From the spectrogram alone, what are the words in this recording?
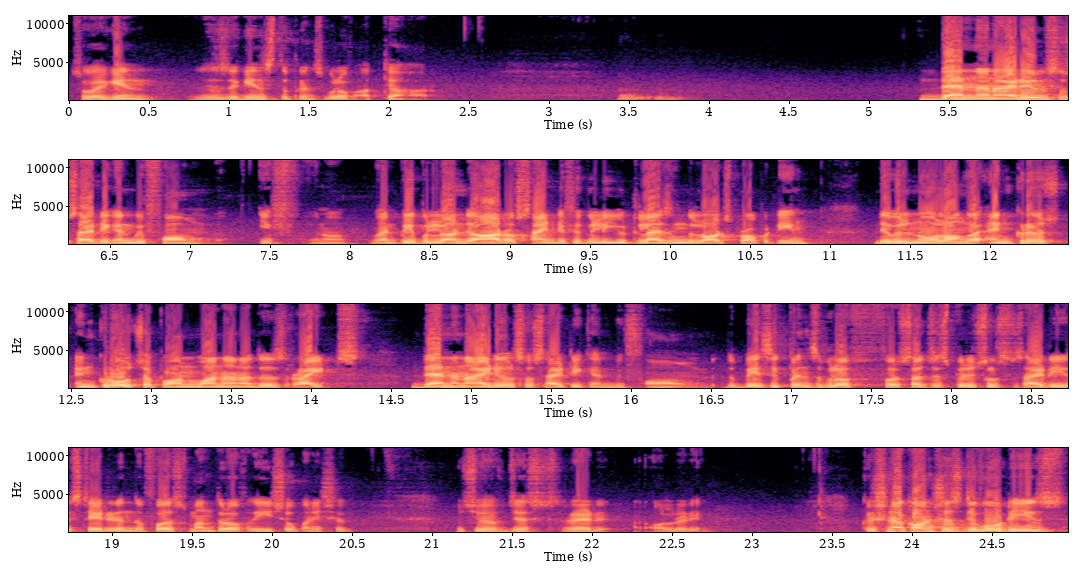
So again, this is against the principle of atyahara. Then an ideal society can be formed. If you know, when people learn the art of scientifically utilizing the Lord's property, they will no longer encroach, encroach upon one another's rights. Then an ideal society can be formed. The basic principle of, for such a spiritual society is stated in the first mantra of the Ishopanishad, which you have just read already. Krishna conscious devotees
